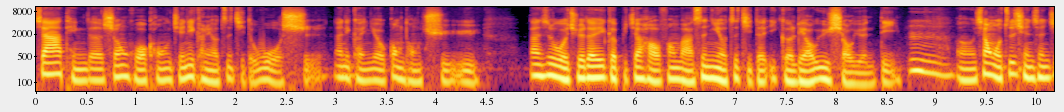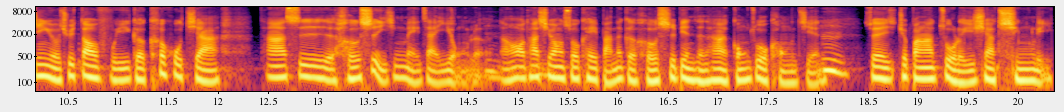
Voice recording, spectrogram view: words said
家庭的生活空间，你可能有自己的卧室，那你可能也有共同区域。但是我觉得一个比较好的方法是你有自己的一个疗愈小园地。嗯嗯、呃，像我之前曾经有去到服一个客户家。他是合适已经没在用了，嗯、然后他希望说可以把那个合适变成他的工作空间，嗯，所以就帮他做了一下清理。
